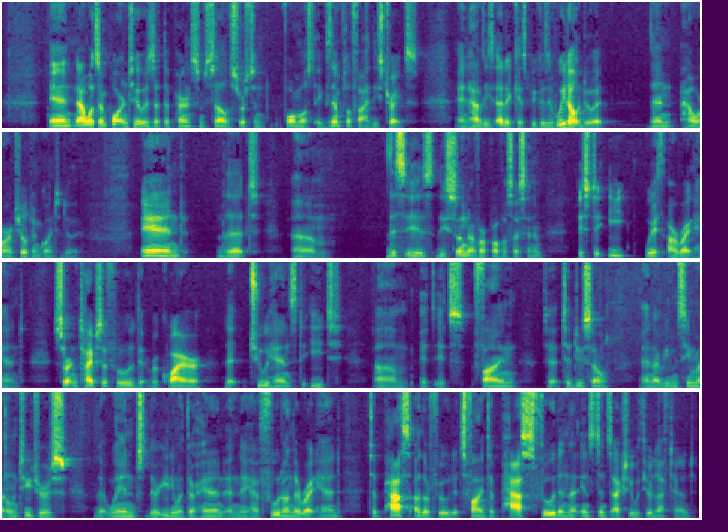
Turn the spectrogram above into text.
And now, what's important too is that the parents themselves, first and foremost, exemplify these traits and have these etiquettes, because if we don't do it, then how are our children going to do it? And that um, this is the sunnah of our Prophet is to eat with our right hand. Certain types of food that require that two hands to eat, um, it, it's fine to, to do so. And I've even seen my own teachers that when they're eating with their hand and they have food on their right hand, to pass other food. It's fine to pass food in that instance actually with your left hand.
